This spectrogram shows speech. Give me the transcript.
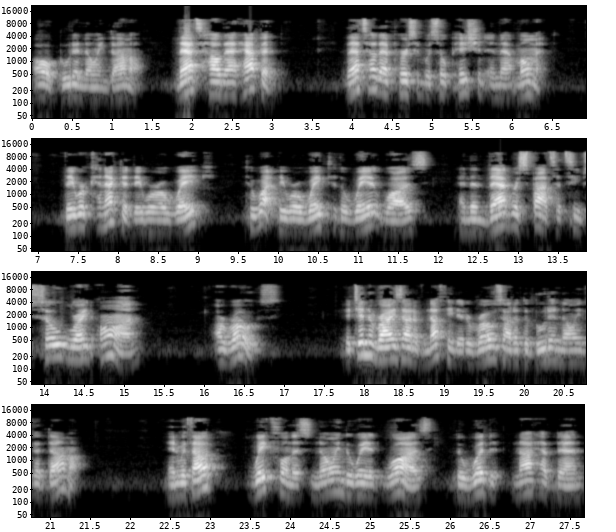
oh, Buddha knowing Dhamma. That's how that happened. That's how that person was so patient in that moment. They were connected. They were awake to what? They were awake to the way it was, and then that response that seemed so right on arose. It didn't arise out of nothing, it arose out of the Buddha knowing the Dhamma. And without wakefulness knowing the way it was, there would not have been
